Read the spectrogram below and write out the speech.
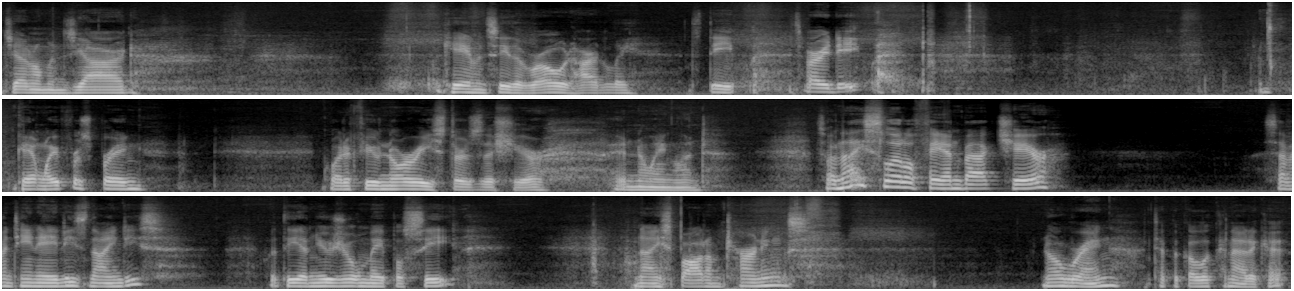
That gentleman's yard. Can't even see the road hardly. It's deep. It's very deep. Can't wait for spring. Quite a few nor'easters this year in New England. So a nice little fan back chair. 1780s, 90s with the unusual maple seat. Nice bottom turnings. No ring, typical of Connecticut.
